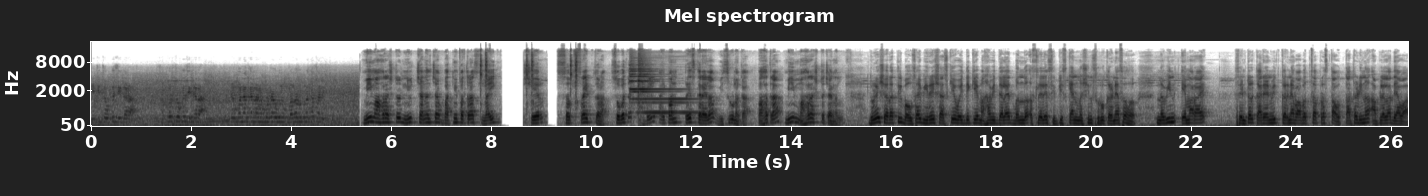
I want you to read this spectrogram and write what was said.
याची चौकशी करा. सखोल चौकशी करा. विटंबना करणारा मनोरुग्ण मनोरुग्ण कसा निघतो? मी महाराष्ट्र न्यूज चॅनलच्या बातमीपत्रास लाईक शेअर सबस्क्राईब करा. सोबतच बेल आयकॉन प्रेस करायला विसरू नका. पाहत राहा मी महाराष्ट्र चॅनल धुळे शहरातील भाऊसाहेब हिरे शासकीय वैद्यकीय महाविद्यालयात बंद असलेले सी टी स्कॅन मशीन सुरू करण्यासह नवीन एम आर आय सेंटर कार्यान्वित करण्याबाबतचा प्रस्ताव तातडीनं आपल्याला द्यावा.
